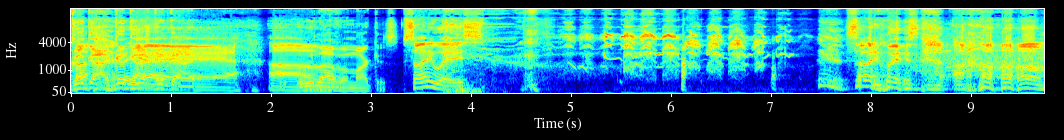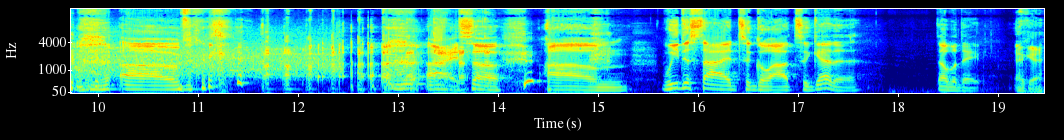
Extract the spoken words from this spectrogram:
Good guy. Good guy. yeah, good guy. yeah, yeah, yeah. we love him, Marcus. So, anyways. so, anyways. Um, um, all right. So, um, we decide to go out together, double date. Okay.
